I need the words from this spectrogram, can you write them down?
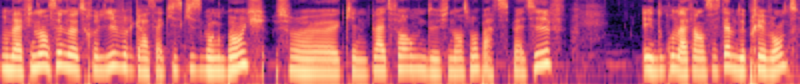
On a financé notre livre grâce à KissKissBankBank, sur, qui est une plateforme de financement participatif. Et donc, on a fait un système de prévente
